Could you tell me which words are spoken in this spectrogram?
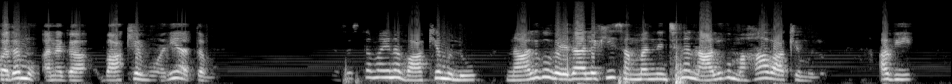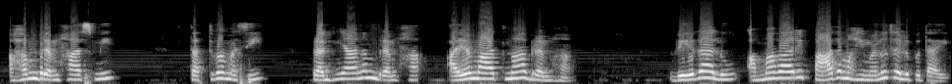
పదము అనగా వాక్యము అని అర్థము. ప్రశస్తమైన వాక్యములు నాలుగు వేదాలకి సంబంధించిన నాలుగు మహావాక్యములు. అవి అహం బ్రహ్మాస్మి తత్వమసి ప్రజ్ఞానం బ్రహ్మ అయమాత్మా బ్రహ్మ. వేదాలు అమ్మవారి పాదమహిమను తెలుపుతాయి.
